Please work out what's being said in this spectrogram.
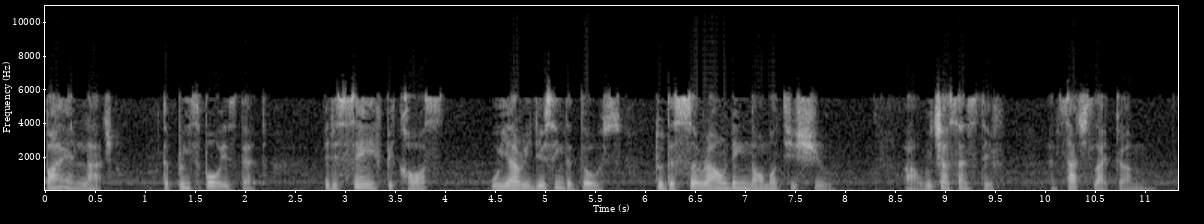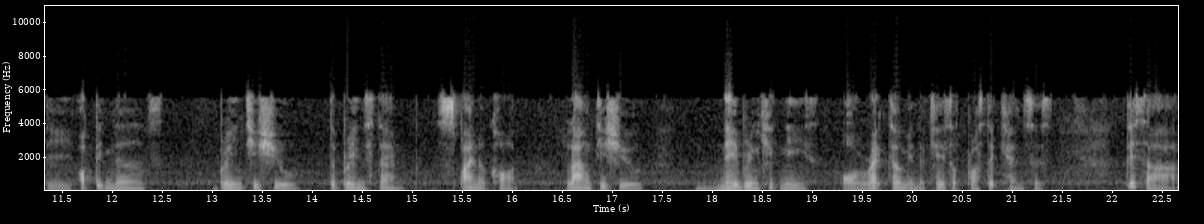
by and large the principle is that it is safe because we are reducing the dose to the surrounding normal tissue uh, which are sensitive and such like um, the optic nerves, brain tissue, the brainstem, spinal cord, lung tissue, neighboring kidneys, or rectum in the case of prostate cancers. These are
